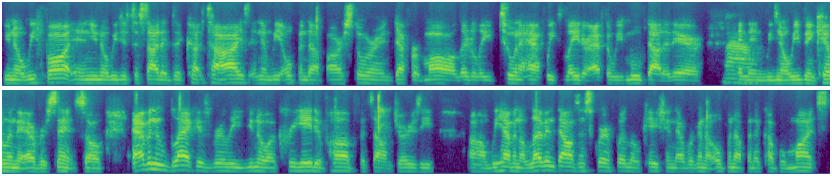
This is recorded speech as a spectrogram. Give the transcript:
you know, we fought and, you know, we just decided to cut ties. And then we opened up our store in Deptford Mall literally two and a half weeks later after we moved out of there. Wow. And then, we, you know, we've been killing it ever since. So Avenue Black is really, you know, a creative hub for South Jersey. Um, we have an 11,000 square foot location that we're going to open up in a couple months.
